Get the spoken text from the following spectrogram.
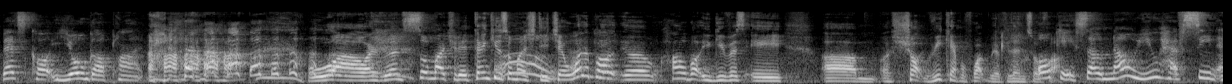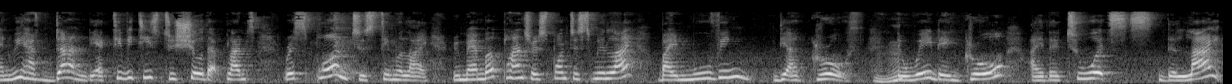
That's called yoga plant. wow, I've learned so much today. Thank you so much, Oh, teacher. What about uh, how about you give us a um, a short recap of what we have learned so far? Okay, so now you have seen and we have done the activities to show that plants respond to stimuli. Remember, plants respond to stimuli by moving their growth. Mm-hmm. The way they grow, either towards the light,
